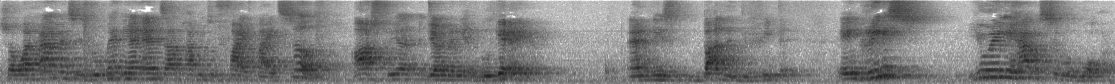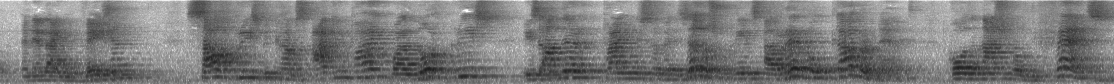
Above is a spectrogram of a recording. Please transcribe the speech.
So what happens is Romania ends up having to fight by itself, Austria, Germany, and Bulgaria, and is badly defeated. In Greece, you really have a civil war, an allied invasion. South Greece becomes occupied, while North Greece is under Prime Minister Venizelos, who creates a rebel government called the National Defense,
